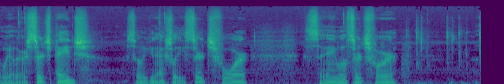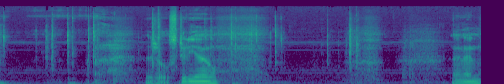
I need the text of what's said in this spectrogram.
we have our search page so we can actually search for say we'll search for Visual Studio And then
